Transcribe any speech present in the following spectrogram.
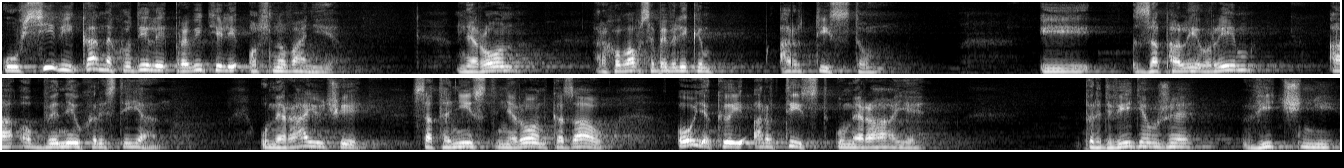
У всі віка знаходили правителі основання. Нерон рахував себе великим артистом і запалив Рим, а обвинив християн. Умираючи, сатаніст Нерон казав, о, який артист умирає, предвідя вже вічні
